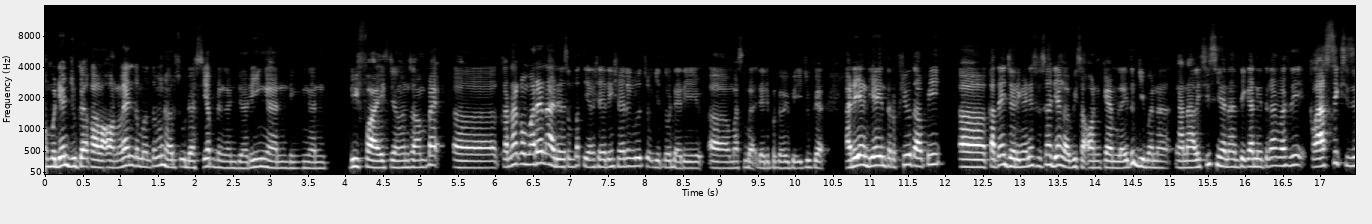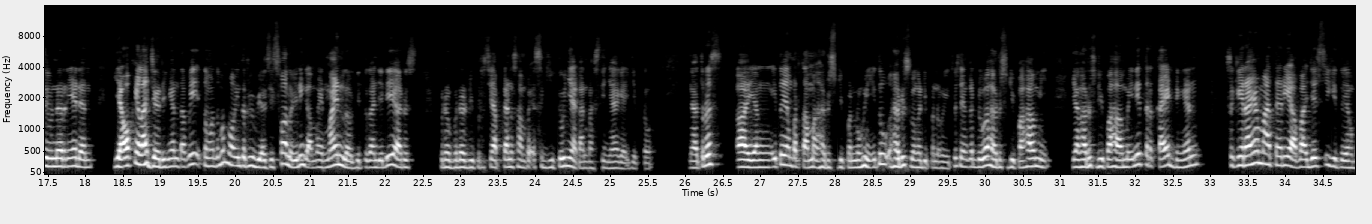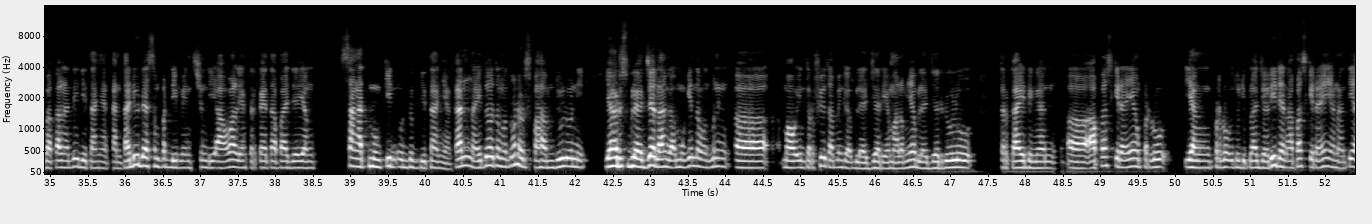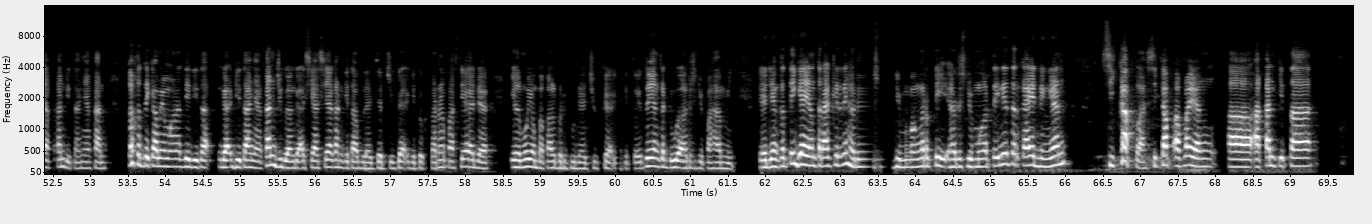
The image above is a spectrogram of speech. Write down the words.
Kemudian juga kalau online teman-teman harus udah siap dengan jaringan, dengan device. Jangan sampai uh, karena kemarin ada sempat yang sharing-sharing lucu gitu dari uh, Mas Mbak dari pegawai BI juga. Ada yang dia interview tapi uh, katanya jaringannya susah dia nggak bisa on cam lah itu gimana nganalisisnya nanti kan? Itu kan pasti klasik sih sebenarnya dan ya oke okay lah jaringan. Tapi teman-teman mau interview beasiswa loh ini nggak main-main loh gitu kan. Jadi harus benar-benar dipersiapkan sampai segitunya kan pastinya kayak gitu Nah, terus uh, yang itu yang pertama harus dipenuhi, itu harus banget dipenuhi. Terus yang kedua harus dipahami. Yang harus dipahami ini terkait dengan sekiranya materi apa aja sih gitu yang bakal nanti ditanyakan. Tadi udah sempat dimention di awal ya terkait apa aja yang sangat mungkin untuk ditanyakan. Nah, itu teman-teman harus paham dulu nih. Ya harus belajar lah, nggak mungkin teman-teman uh, mau interview tapi nggak belajar ya. Malamnya belajar dulu terkait dengan uh, apa sekiranya yang perlu yang perlu untuk dipelajari dan apa sekiranya yang nanti akan ditanyakan. Toh ketika memang nanti dita ditanyakan juga nggak sia-sia kan kita belajar juga gitu karena pasti ada ilmu yang bakal berguna juga gitu. Itu yang kedua harus dipahami. Dan yang ketiga yang terakhir ini harus dimengerti. Harus dimengerti ini terkait dengan sikap lah, sikap apa yang uh, akan kita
